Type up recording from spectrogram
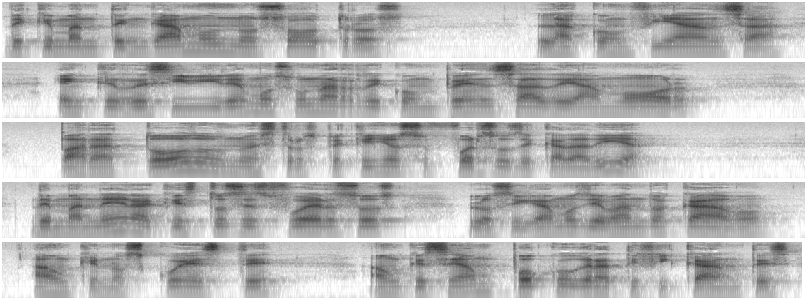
de que mantengamos nosotros la confianza en que recibiremos una recompensa de amor para todos nuestros pequeños esfuerzos de cada día, de manera que estos esfuerzos los sigamos llevando a cabo, aunque nos cueste, aunque sean poco gratificantes,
